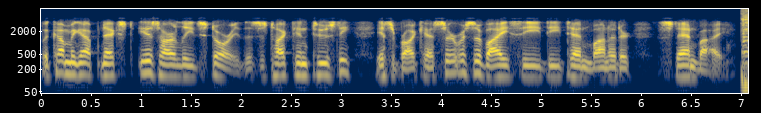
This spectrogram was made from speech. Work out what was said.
But coming up next is our lead story. This is Talk 10 Tuesday. It's a broadcast service of ICD 10 monitor. Stand by.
